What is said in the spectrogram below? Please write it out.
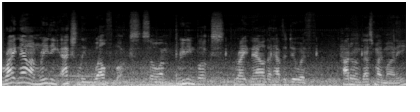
right now I'm reading actually wealth books. So I'm reading books right now that have to do with how to invest my money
